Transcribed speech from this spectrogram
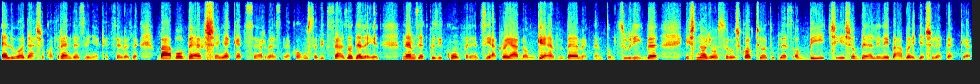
Előadásokat, rendezvényeket szerveznek, bába versenyeket szerveznek a 20. század elején. Nemzetközi konferenciákra járnak Genfbe, meg nem tudom, Zürichbe, és nagyon szoros kapcsolatuk lesz a Bécsi és a Berlini Bába Egyesületekkel.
